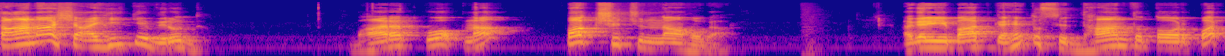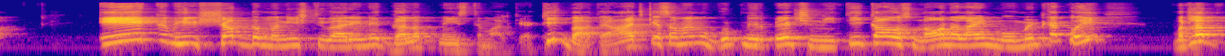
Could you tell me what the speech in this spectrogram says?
तानाशाही के विरुद्ध भारत को अपना पक्ष चुनना होगा। अगर ये बात कहें तो सिद्धांत तौर पर एक भी शब्द मनीष तिवारी ने गलत नहीं इस्तेमाल किया। ठीक बात है, आज के समय में गुट निरपेक्ष नीति का उस नॉन अलाइन मूवमेंट का कोई मतलब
